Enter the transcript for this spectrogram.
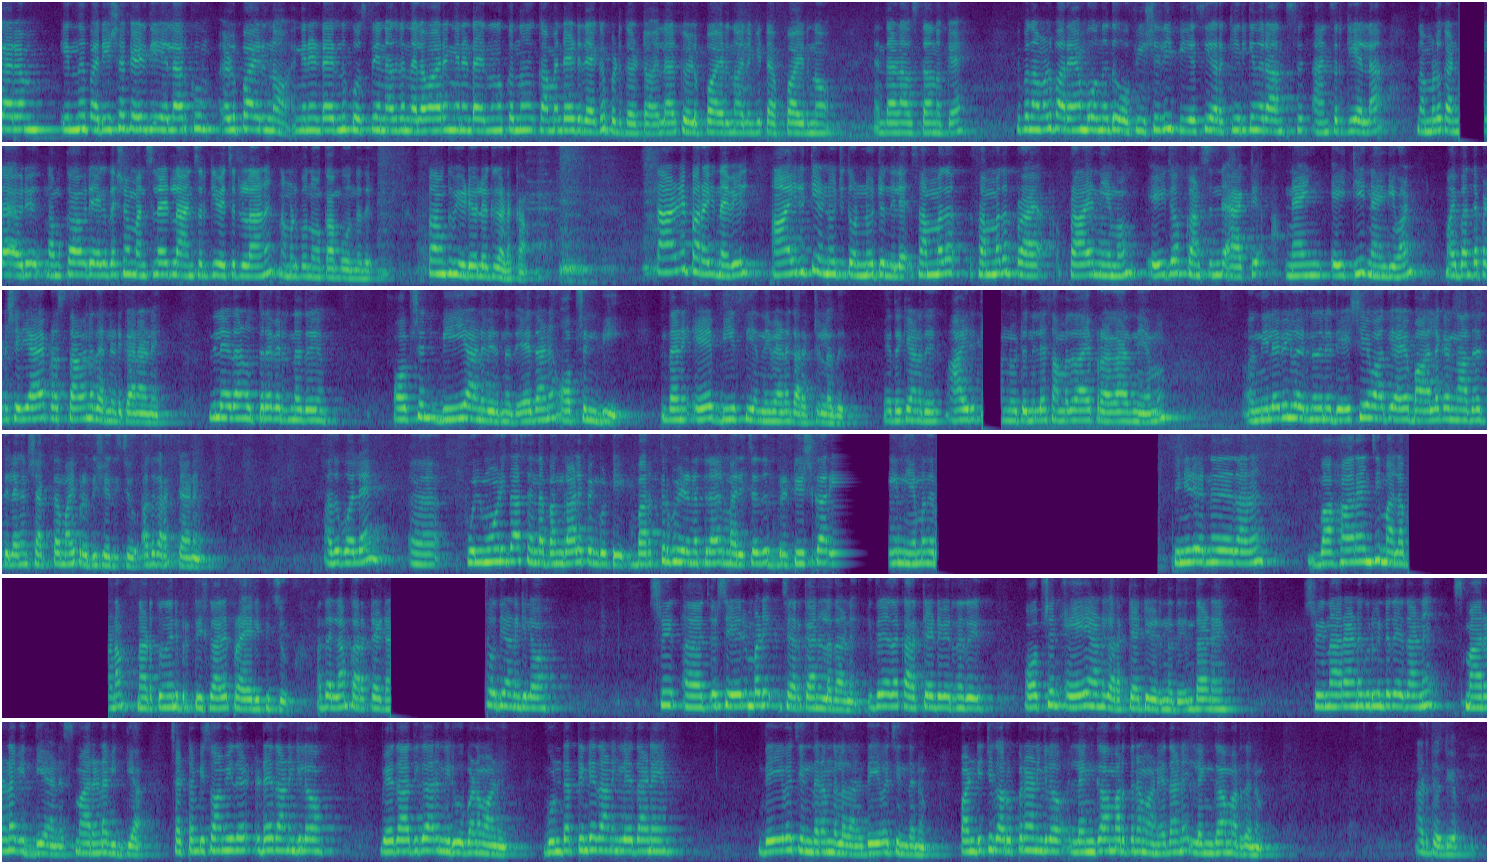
നമസ്കാരം ഇന്ന് പരീക്ഷ എഴുതി എല്ലാവർക്കും എളുപ്പമായിരുന്നോ? എങ്ങനെ ഉണ്ടായിരുന്നു ക്വസ്റ്റ്യൻ അതിന്റെ നിലവാരം എങ്ങനെ ഉണ്ടായിരുന്നു? എന്നൊക്കെ ഒന്ന് കമന്റ് ആയിട്ട് രേഖപ്പെടുത്തുക കേട്ടോ. എല്ലാവർക്കും എളുപ്പമായിരുന്നോ? അല്ലെങ്കിൽ ടഫായിരുന്നോ എന്താണ് അവസ്ഥ എന്നൊക്കെ. ഇപ്പോൾ നമ്മൾ പറയാൻ പോകുന്നത് ഒഫീഷ്യലി പി എസ് സി ഇറക്കിയിരിക്കുന്ന ഒരു ആൻസർ ആൻസർ കീ അല്ല. നമ്മൾ കണ്ടുള്ള ഒരു നമുക്ക് ആ ഒരു ഏകദേശം മനസ്സിലായിട്ടുള്ള ആൻസർ കീ വെച്ചിട്ടുള്ളതാണ് നമ്മളിപ്പോൾ നോക്കാൻ പോകുന്നത്. അപ്പോൾ നമുക്ക് വീഡിയോയിലേക്ക് കിടക്കാം. താഴെ പറയുന്നവയിൽ ആയിരത്തി എണ്ണൂറ്റി തൊണ്ണൂറ്റൊന്നിലെ സമ്മത സമ്മത പ്രായ പ്രായ നിയമം age of consent act nine eighty ninety വൺമായി ബന്ധപ്പെട്ട ശരിയായ പ്രസ്താവന തിരഞ്ഞെടുക്കാനാണ്. ഇതിൽ ഏതാണ് ഉത്തരം വരുന്നത്? ഓപ്ഷൻ ബി ആണ് വരുന്നത്. ഏതാണ് ഓപ്ഷൻ ബി എന്താണ് എ ബി സി എന്നിവയാണ് കറക്റ്റ് ഉള്ളത്. ഏതൊക്കെയാണത്? ആയിരത്തി തൊണ്ണൂറ്റൊന്നിലെ സമ്മതദായ പ്രകാര നിയമം നിലവിൽ വരുന്നതിന് ദേശീയവാദിയായ ബാലഗംഗാധര തിലകൻ ശക്തമായി പ്രതിഷേധിച്ചു. അത് കറക്റ്റാണ് അതുപോലെ ഫുൽമോണിദാസ് എന്ന ബംഗാളി പെൺകുട്ടി ഭർത്തൃപീഡനത്തിനാൽ മരിച്ചത് ബ്രിട്ടീഷുകാർ. ഈ നിയമ പിന്നീട് വരുന്നത് ഏതാണ്? ബഹാറഞ്ചി മലബാർ നടത്തുന്നതിന് ബ്രിട്ടീഷുകാരെ പ്രേരിപ്പിച്ചു. അതെല്ലാം കറക്റ്റ് ആയിട്ടാണ്. ചോദ്യമാണെങ്കിലോ? ശ്രീ ഒരു ചേരുംപടി ചേർക്കാനുള്ളതാണ്. ഇതിലേതാ കറക്റ്റ് ആയിട്ട് വരുന്നത്? ഓപ്ഷൻ എ ആണ് കറക്റ്റ് ആയിട്ട് വരുന്നത്. എന്താണ്? ശ്രീനാരായണ ഗുരുവിന്റെത് ഏതാണ്? സ്മരണ വിദ്യയാണ് സ്മരണ വിദ്യ ചട്ടമ്പി സ്വാമിയുടേതാണെങ്കിലോ വേദാധികാര നിരൂപണമാണ്. ഗുണ്ടർട്ടിന്റെതാണെങ്കിൽ ഏതാണ്? ദൈവചിന്തനം എന്നുള്ളതാണ്. ദൈവചിന്തനം. പണ്ഡിറ്റ് കറുപ്പനാണെങ്കിലോ? ലങ്കാമർദ്ദനമാണ്. ഏതാണ്? ലങ്കാമർദ്ദനം. അടുത്ത ചോദ്യം.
